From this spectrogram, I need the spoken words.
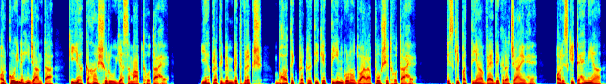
और कोई नहीं जानता कि यह कहाँ शुरू या समाप्त होता है। यह प्रतिबिंबित वृक्ष भौतिक प्रकृति के तीन गुणों द्वारा पोषित होता है। इसकी पत्तियाँ वैदिक रचाएँ हैं, और इसकी टहनियाँ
